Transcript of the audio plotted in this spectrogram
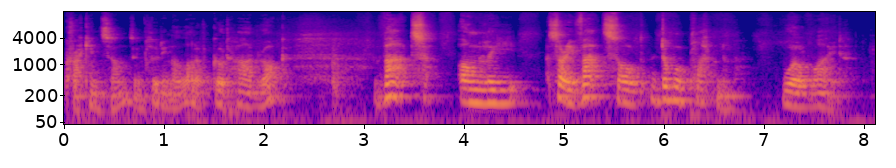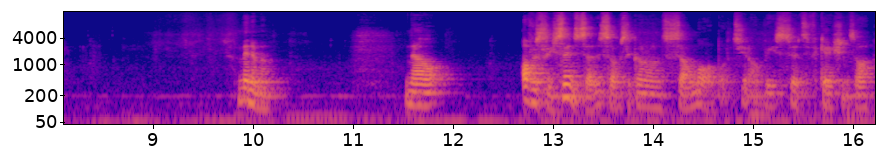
cracking songs, including a lot of good hard rock. That only, sorry, that sold double platinum worldwide. Minimum. Now, obviously, since then, it's obviously gone on to sell more, but you know, these certifications are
